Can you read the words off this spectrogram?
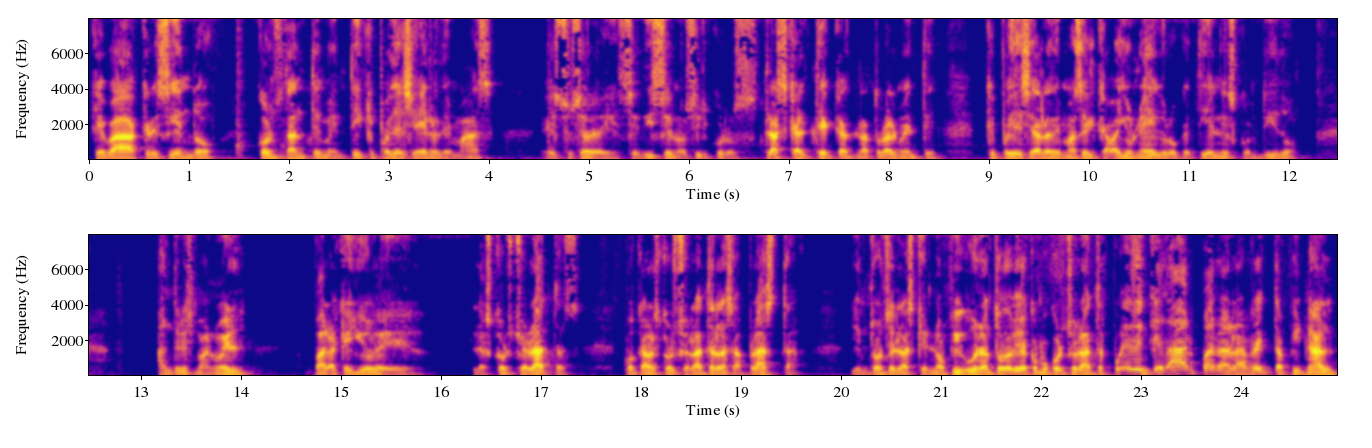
que va creciendo constantemente y que puede ser además, eso se, dice en los círculos tlaxcaltecas naturalmente, que puede ser además el caballo negro que tiene escondido Andrés Manuel para aquello de las corcholatas, porque a las corcholatas las aplasta y entonces las que no figuran todavía como corcholatas pueden quedar para la recta final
